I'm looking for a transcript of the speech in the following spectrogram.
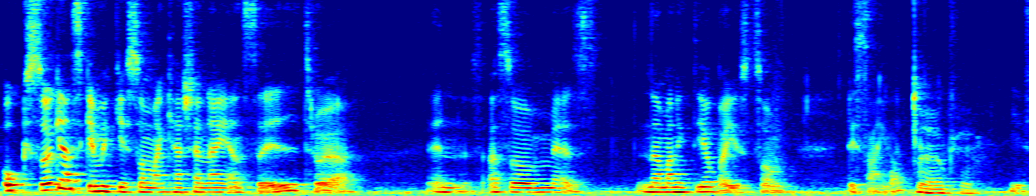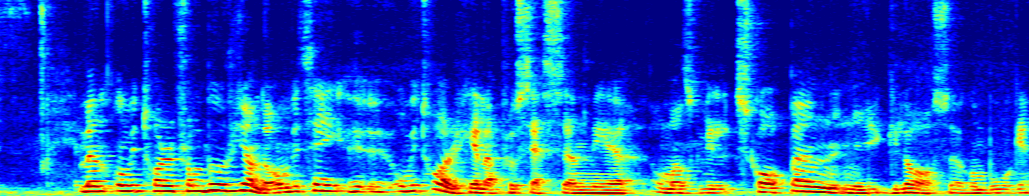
också ganska mycket som man kan känna igen sig i tror jag. alltså med, när man inte jobbar just som designer. Ja, okay. yes. Men om vi tar det från början då. Om vi, om vi tar hela processen med om man vill skapa en ny glasögonbåge.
